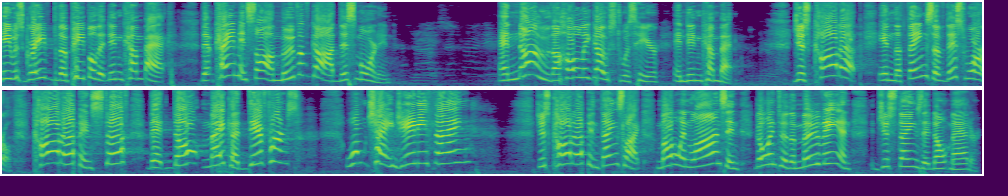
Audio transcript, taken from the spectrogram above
He was grieved the people that didn't come back, that came and saw a move of God this morning and know the Holy Ghost was here and didn't come back. Just caught up in the things of this world, caught up in stuff that don't make a difference won't change anything. Just caught up in things like mowing lawns and going to the movie and just things that don't matter.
